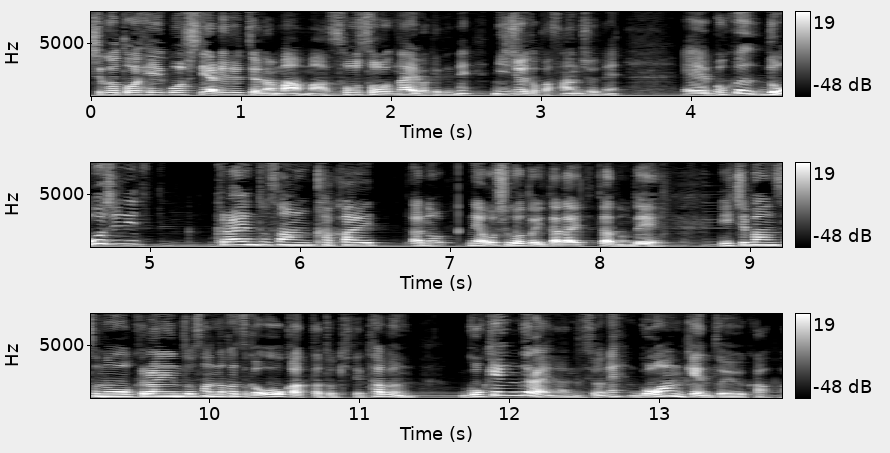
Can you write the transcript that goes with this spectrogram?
仕事を並行してやれるっていうのはまあまあそうそうないわけでね、20とか30ね。えー、僕、同時にクライアントさん抱え、あのね、お仕事いただいてたので、一番そのクライアントさんの数が多かった時って多分5件ぐらいなんですよね。5案件というか、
